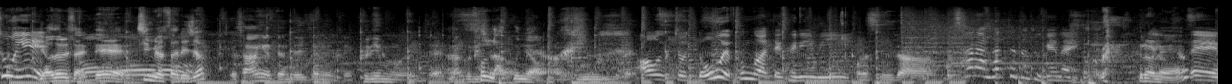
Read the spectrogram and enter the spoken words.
초1? 여덟 살 때, 지금 몇 살이죠? 4학년 때인데 이제는 이제 그림을 이제 안 그리시고 손 났군요. 네, 안 네. 어우 저 너무 예쁜 것 같아 그림이 고맙습니다. 사랑 하트도 두 개나 있고 그러네요. 네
